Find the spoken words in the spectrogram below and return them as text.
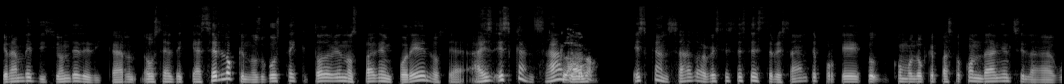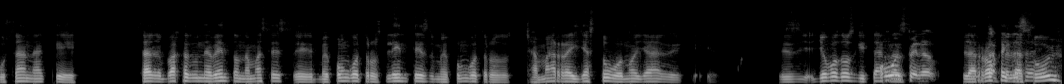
gran bendición de dedicar, o sea, de que hacer lo que nos gusta y que todavía nos paguen por él, o sea, es, es cansado, Claro, es cansado, a veces es estresante porque co- como lo que pasó con Daniel y la gusana que sale, baja de un evento, nada más es, eh, me pongo otros lentes, me pongo otros chamarra y ya estuvo, ¿no? Ya, que- es- llevo dos Uy, guitarras, pero, la roja y la esa, azul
